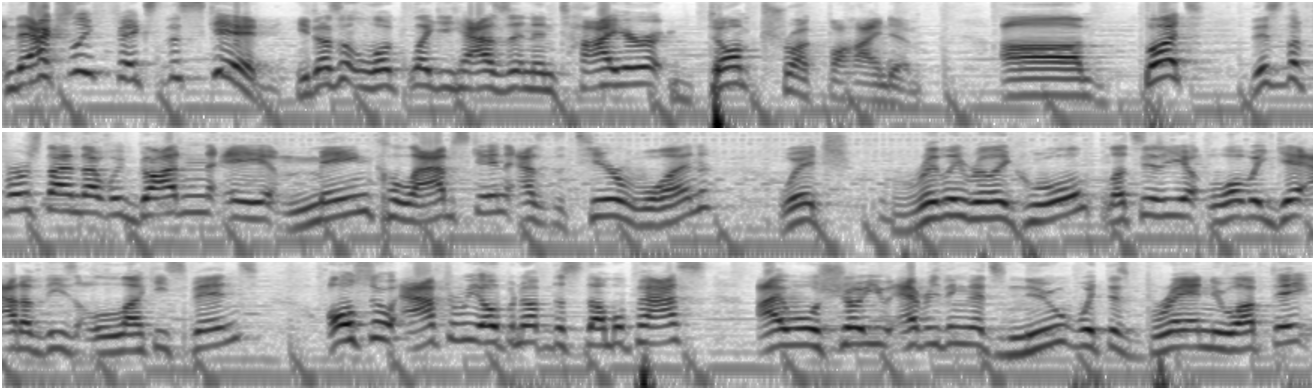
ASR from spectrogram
and they actually fixed the skin. He doesn't look like he has an entire dump truck behind him. Um, but this is the first time that we've gotten a main collab skin as the Tier 1, which really, really cool. Let's see what we get out of these lucky spins. Also, after we open up the Stumble Pass, I will show you everything that's new with this brand new update.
